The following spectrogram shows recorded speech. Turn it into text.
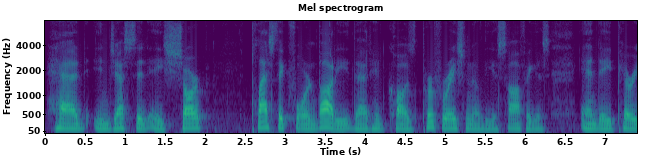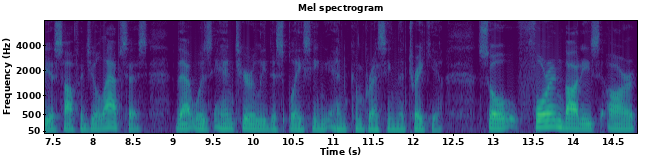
had ingested a sharp plastic foreign body that had caused perforation of the esophagus and a periesophageal abscess that was anteriorly displacing and compressing the trachea. So foreign bodies are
